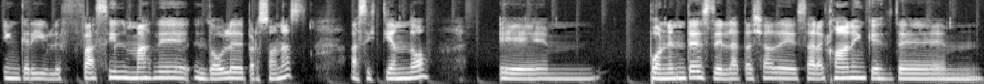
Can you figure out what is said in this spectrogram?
increíble. Fácil, más del doble de personas asistiendo. Eh, ponentes de la talla de Sarah Conning, que es de, mm,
